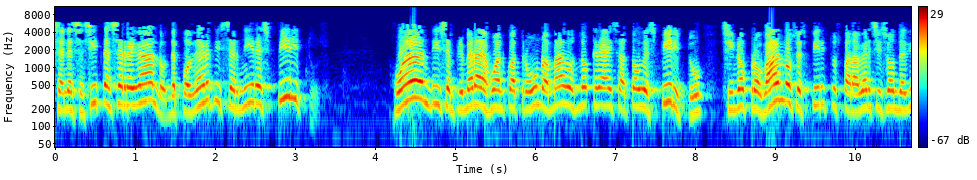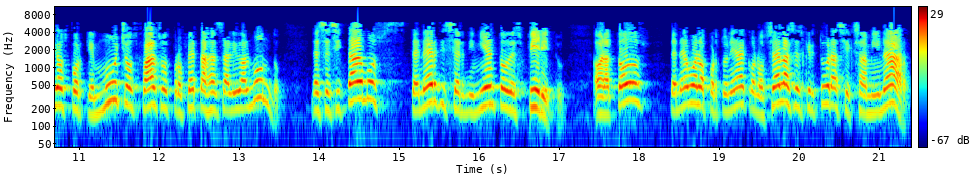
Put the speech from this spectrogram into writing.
se necesita ese regalo de poder discernir espíritus. Juan dice en primera de Juan 4.1, amados, no creáis a todo espíritu, sino probad los espíritus para ver si son de Dios, porque muchos falsos profetas han salido al mundo. Necesitamos tener discernimiento de espíritu. Ahora, todos tenemos la oportunidad de conocer las escrituras y examinar,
